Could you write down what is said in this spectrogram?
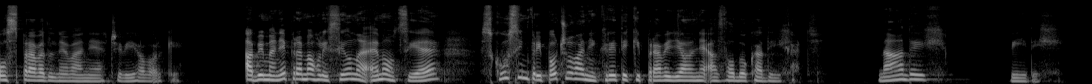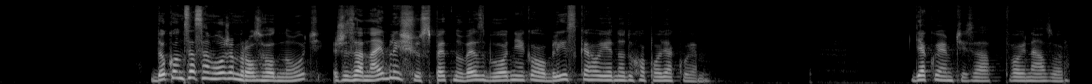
ospravedlňovanie či výhovorky. Aby ma nepremohli silné emócie, Skúsim pri počúvaní kritiky pravidelne a zhlboka dýchať. Nádych, výdych. Dokonca sa môžem rozhodnúť, že za najbližšiu spätnú väzbu od niekoho blízkeho jednoducho poďakujem. Ďakujem ti za tvoj názor.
